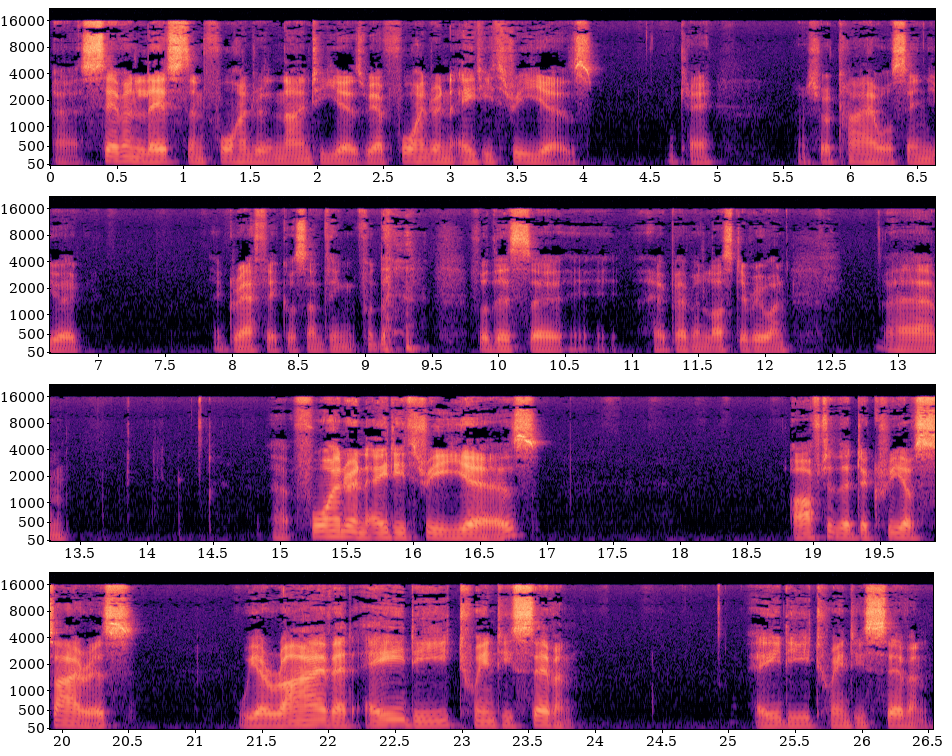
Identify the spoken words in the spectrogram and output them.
uh, 7 less than 490 years. We have 483 years. Okay, I'm sure Kaya will send you a, a graphic or something for the, for this. So I hope I haven't lost everyone. Um, uh, 483 years after the decree of Cyrus, we arrive at AD 27. AD 27.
